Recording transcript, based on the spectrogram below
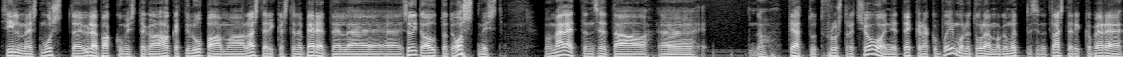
silme eest must ülepakkumistega, hakati lubama lasterikastele peredele äh, sõiduautode ostmist. ma mäletan seda äh, noh, teatud frustratsiooni, et EKRE hakkab võimule tulema, aga mõtlesin, et lasterikka pere äh,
